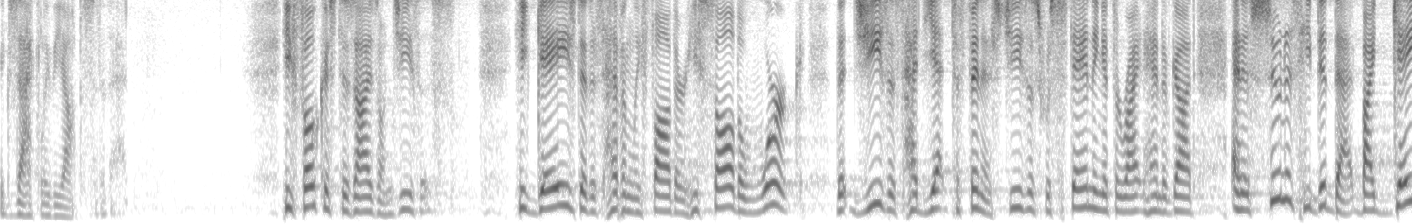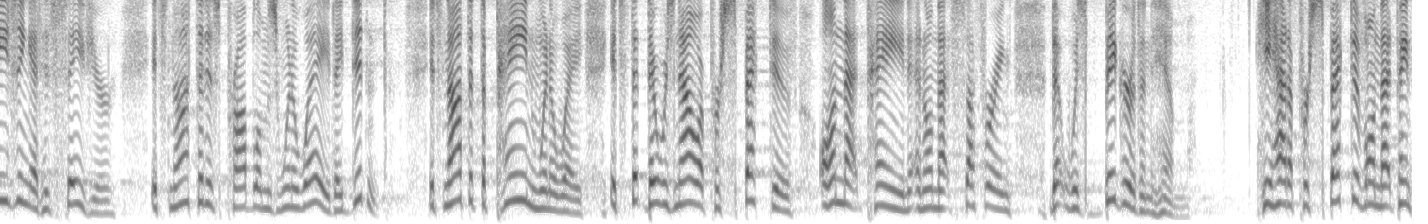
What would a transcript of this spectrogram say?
exactly the opposite of that. He focused his eyes on Jesus. He gazed at his heavenly Father. He saw the work that Jesus had yet to finish. Jesus was standing at the right hand of God. And as soon as he did that, by gazing at his Savior, it's not that his problems went away, they didn't. It's not that the pain went away, it's that there was now a perspective on that pain and on that suffering that was bigger than him. He had a perspective on that pain.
